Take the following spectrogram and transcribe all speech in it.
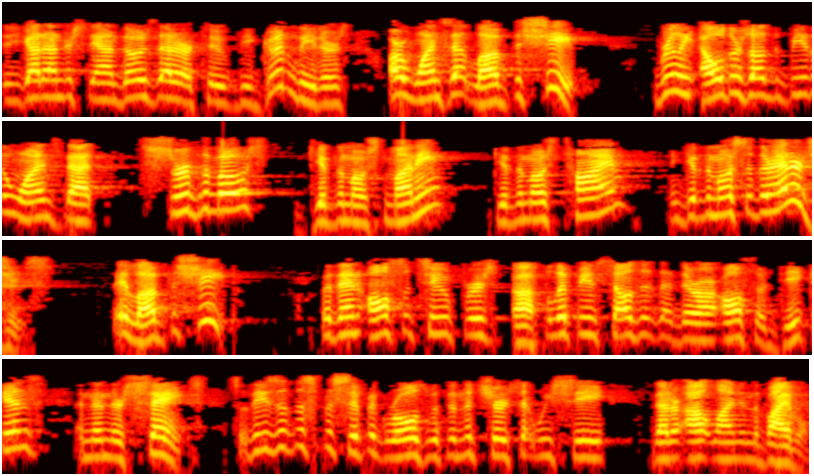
you gotta understand those that are to be good leaders are ones that love the sheep. Really, elders ought to be the ones that serve the most, give the most money, give the most time, and give the most of their energies. They love the sheep. But then also too, first, uh, Philippians tells us that there are also deacons, and then there's saints. So these are the specific roles within the church that we see that are outlined in the Bible.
